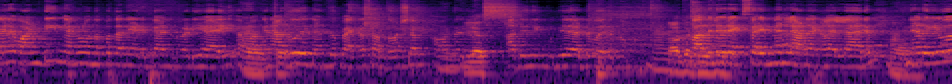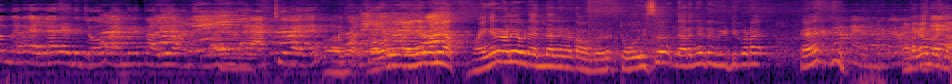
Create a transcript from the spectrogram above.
അങ്ങനെ വണ്ടിയും ഞങ്ങൾ വന്നപ്പോ തന്നെ എടുക്കാൻ റെഡിയായി അപ്പൊ അങ്ങനെ അത് ഞങ്ങൾക്ക് ഭയങ്കര സന്തോഷം. അതിൽ. പുതിയതായിട്ട് വരുന്നു. അപ്പൊ അതിന്റെ ഒരു എക്സൈറ്റ്മെന്റിലാണ് ഞങ്ങൾ എല്ലാരും പിന്നെ റീവ് മേരെ എല്ലാരും ജോ ഭയങ്കര കളിയാണ്. എല്ലാരും നല്ല ആക്റ്റീവ് ആയത് ഭയങ്കര കളി അവിടെ എല്ലാവരും കേട്ടോ. ഒരു ടോയ്സ് നിറഞ്ഞിട്ട് വീട്ടിൽ കൂടെ ഏഹ് നടക്കാൻ പറ്റില്ല.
